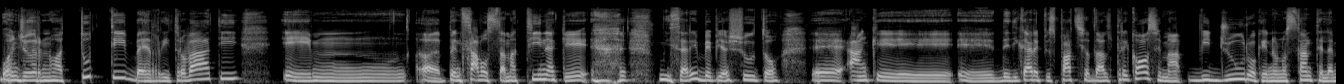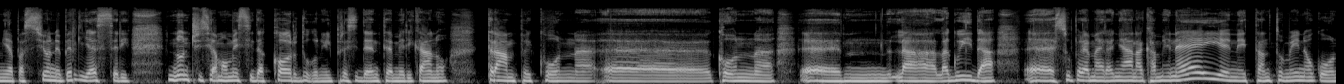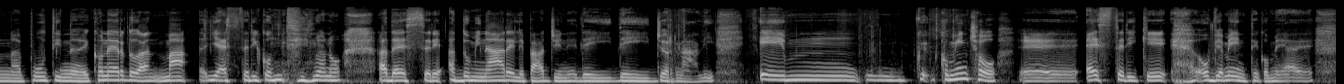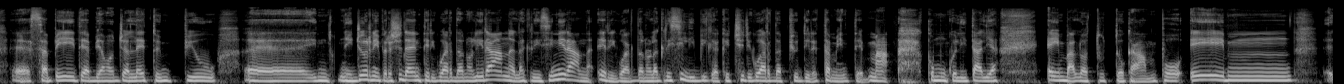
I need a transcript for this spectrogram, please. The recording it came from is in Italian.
Buongiorno a tutti, ben ritrovati. E mh, mm, eh, pensavo stamattina che mi sarebbe piaciuto eh, anche eh, dedicare più spazio ad altre cose, ma vi giuro che nonostante la mia passione per gli esteri non ci siamo messi d'accordo con il presidente americano Trump e con, eh, con ehm, la, la, guida eh, suprema iraniana Khamenei né tantomeno con Putin e con Erdogan, ma gli esteri continuano ad essere a dominare le pagine dei dei, giornali. E, mh, mm, comincio eh, esteri che ovviamente come eh, eh, sapete abbiamo già letto in più eh, in, nei giorni precedenti riguardano l'Iran, la crisi in Iran e riguardano la crisi libica che ci riguarda più direttamente, ma eh, comunque l'Italia è in ballo a tutto campo. E, mh, mm,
